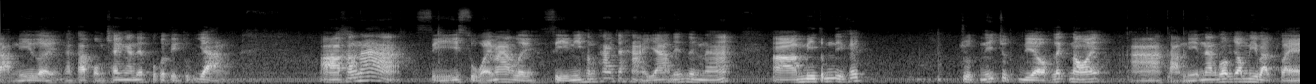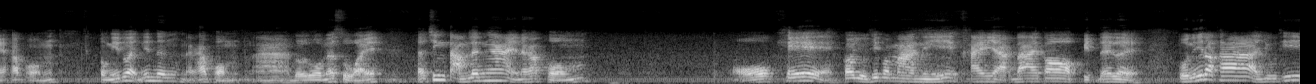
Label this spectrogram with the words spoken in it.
ตามนี้เลยนะครับผมใช้งานได้ปกติทุกอย่างอ่าข้างหน้าสีสวยมากเลย สีนี้ค่อนข้างจะหายากนิดนึงนะอ่ามีตำหนิแค่จุดนี้จุดเดียวเล็กน้อยอ่าตามนี้นักรบย่อมมีบาดแผลครับผมตรงนี้ด้วยนิดนึงนะครับผมอ่าโดยรวมแล้วสวยแต่ชิ่งต่ำเล่นง่ายนะครับผม โอเค ก็อยู่ที่ประมาณนี้ใครอยากได้ก็ปิดได้เลย ตัวนี้ราคาอยู่ที่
